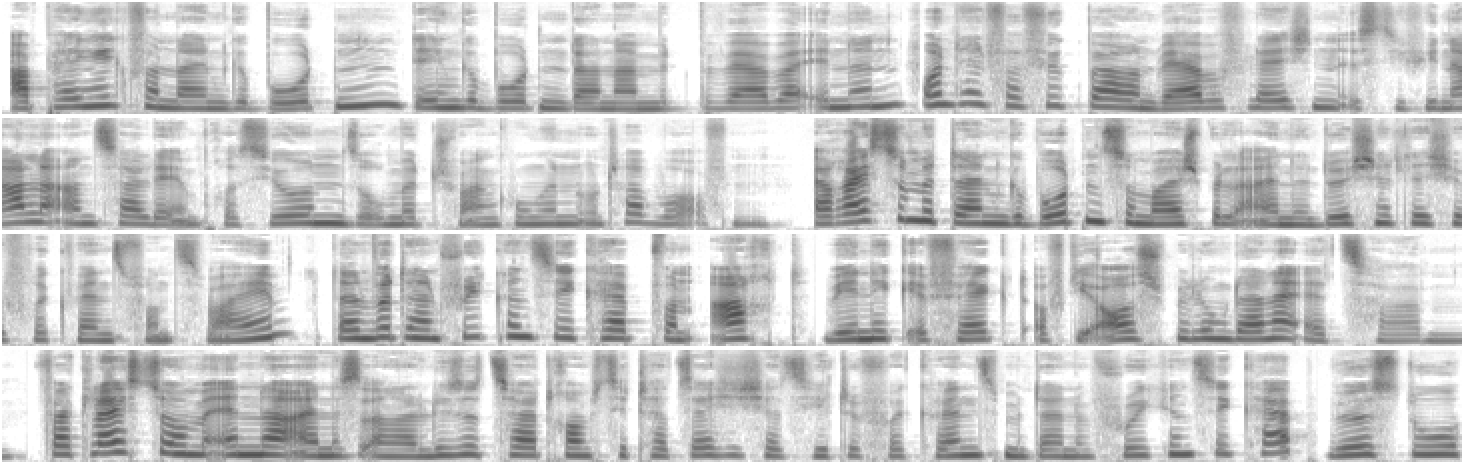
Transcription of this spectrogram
Abhängig von deinen Geboten, den Geboten deiner MitbewerberInnen und den verfügbaren Werbeflächen ist die finale Anzahl der Impressionen somit Schwankungen unterworfen. Erreichst du mit deinen Geboten zum Beispiel eine durchschnittliche Frequenz von 2, dann wird ein Frequency Cap von 8 wenig Effekt auf die Ausspielung deiner Ads haben. Vergleichst du am Ende eines Analysezeitraums die tatsächlich erzielte Frequenz mit deinem Frequency Cap, wirst du,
